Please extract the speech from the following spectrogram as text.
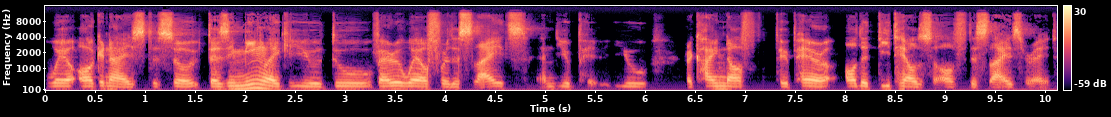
well organized. So does it mean like you do very well for the slides and you you are kind of prepare all the details of the slides, right?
